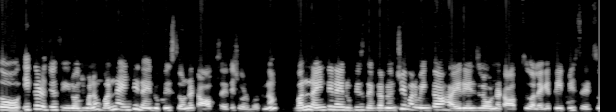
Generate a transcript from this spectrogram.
సో ఇక్కడ వచ్చేసి ఈ రోజు మనం వన్ నైన్టీ నైన్ రూపీస్లో ఉన్న టాప్స్ అయితే చూడబోతున్నాం. వన్ నైన్టీ నైన్ రూపీస్ దగ్గర నుంచి మనం ఇంకా హై రేంజ్లో ఉన్న టాప్స్ అలాగే three piece sets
